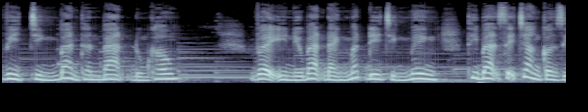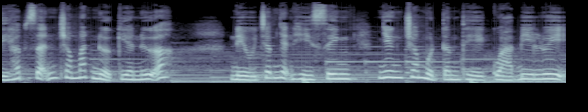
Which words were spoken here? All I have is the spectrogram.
vì chính bản thân bạn đúng không? Vậy nếu bạn đánh mất đi chính mình thì bạn sẽ chẳng còn gì hấp dẫn trong mắt nửa kia nữa. Nếu chấp nhận hy sinh nhưng trong một tâm thế quá bi lụy,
